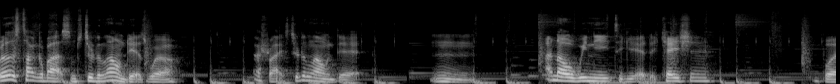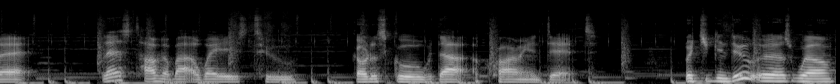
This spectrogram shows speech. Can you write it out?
Well, let's talk about some student loan debt as well. That's right, student loan debt. Hmm. I know we need to get education, but let's talk about ways to go to school without acquiring debt. What you can do is, well,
